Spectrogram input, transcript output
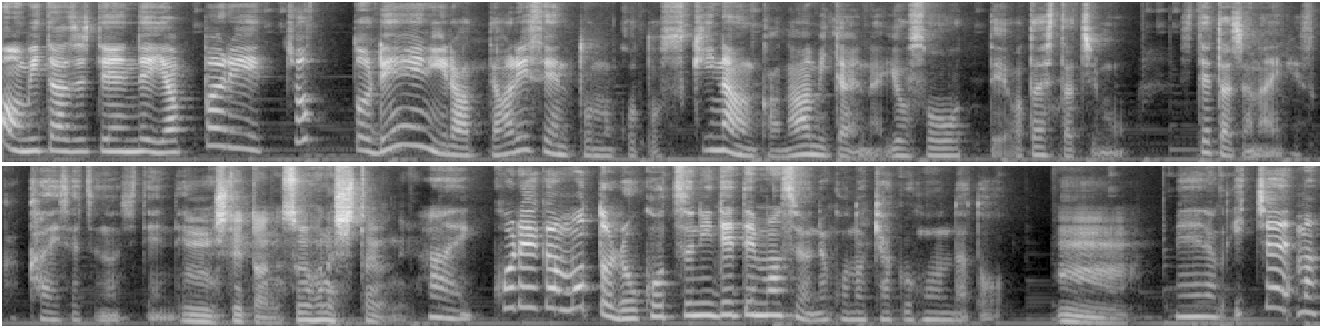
話を見た時点でやっぱりちょっとレイニラってアリセントのこと好きなんかなみたいな予想って私たちもしてたじゃないですか解説の時点で。うんしてたね。そういう話したよね。はい、これがもっと露骨に出てますよねこの脚本だと。うん。ね、なんか言っちゃえ、まあ、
